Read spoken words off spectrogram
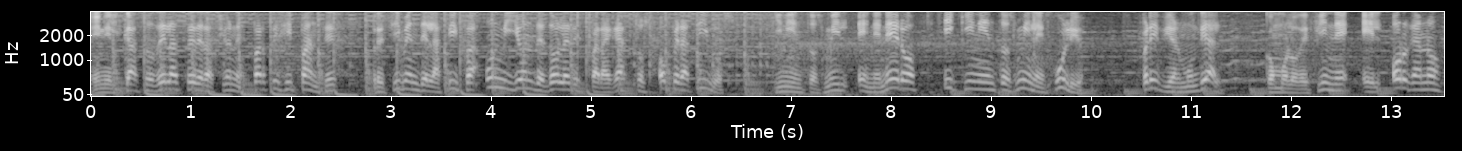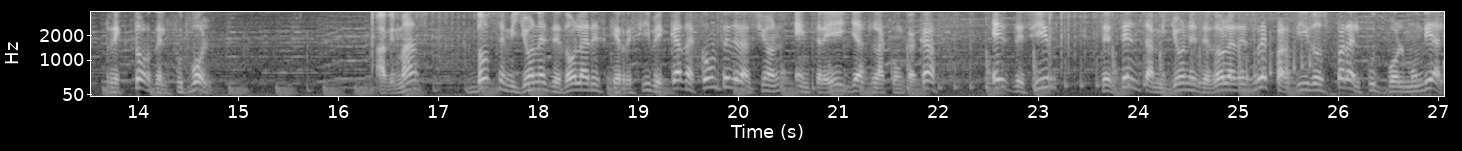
En el caso de las federaciones participantes, reciben de la FIFA un millón de dólares para gastos operativos, 500 mil en enero y 500 mil en julio, previo al Mundial, como lo define el órgano rector del fútbol. Además, 12 millones de dólares que recibe cada confederación, entre ellas la CONCACAF, es decir, 60 millones de dólares repartidos para el fútbol mundial.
